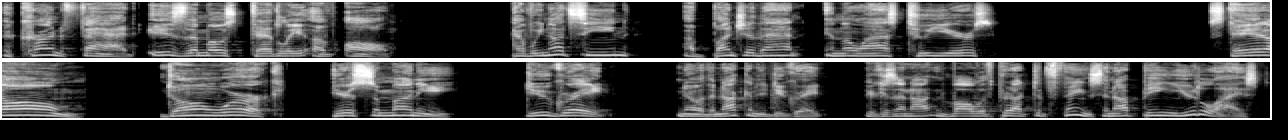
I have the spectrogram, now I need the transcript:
The current fad is the most deadly of all. Have we not seen a bunch of that in the last two years? Stay at home. Don't work. Here's some money. Do great. No, they're not going to do great because they're not involved with productive things. They're not being utilized.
